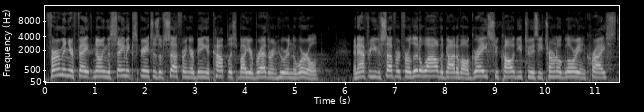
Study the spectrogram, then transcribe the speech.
firm in your faith, knowing the same experiences of suffering are being accomplished by your brethren who are in the world. And after you've suffered for a little while, the God of all grace, who called you to his eternal glory in Christ,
